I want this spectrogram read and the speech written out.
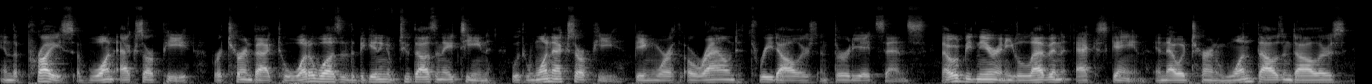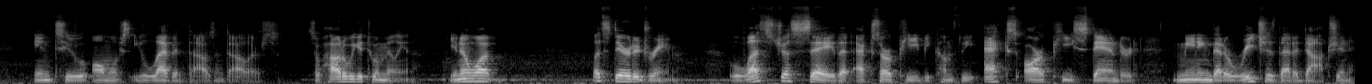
and the price of one XRP returned back to what it was at the beginning of 2018, with one XRP being worth around $3.38. That would be near an 11x gain, and that would turn $1,000 into almost $11,000. So, how do we get to a million? You know what? Let's dare to dream. Let's just say that XRP becomes the XRP standard, meaning that it reaches that adoption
